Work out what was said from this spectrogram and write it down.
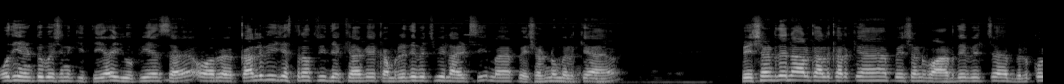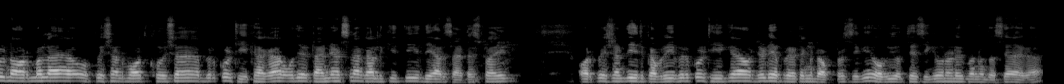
ਉਹਦੀ ਇੰਟੂਬੇਸ਼ਨ ਕੀਤੀ ਹੈ ਯੂਪੀਐਸ ਹੈ ਔਰ ਕੱਲ ਵੀ ਜਿਸ ਤਰ੍ਹਾਂ ਤੁਸੀਂ ਦੇਖਿਆ ਕਿ ਕਮਰੇ ਦੇ ਵਿੱਚ ਵੀ ਲਾਈਟ ਸੀ, ਮੈਂ ਪੇਸ਼ੈਂਟ ਨੂੰ ਮਿਲ ਕੇ ਆਇਆ। ਪੇਸ਼ੈਂਟ ਦੇ ਨਾਲ ਗੱਲ ਕਰਕੇ ਆਇਆ, ਪੇਸ਼ੈਂਟ ਵਾਰਡ ਦੇ ਵਿੱਚ ਹੈ, ਬਿਲਕੁਲ ਨਾਰਮਲ ਹੈ, ਉਹ ਪੇਸ਼ੈਂਟ ਬਹੁਤ ਖੁਸ਼ ਹੈ, ਬਿਲਕੁਲ ਠੀਕ ਹੈਗਾ, ਉਹਦੇ ਅਟੈਂਡੈਂਟਸ ਨਾਲ ਗੱਲ ਕੀਤੀ ਦੇ ਆਰ ਸੈਟੀਸਫਾਈਡ ਔਰ ਪੇਸ਼ੈਂਟ ਦੀ ਰਿਕਵਰੀ ਬਿਲਕੁਲ ਠੀਕ ਹੈ, ਔਰ ਜਿਹੜੇ ਆਪਰੇਟਿੰਗ ਡਾਕਟਰ ਸੀਗੇ, ਉਹ ਵੀ ਉੱਥੇ ਸੀਗੇ, ਉਹਨਾਂ ਨੇ ਮੈਨੂੰ ਦੱਸਿਆ ਹੈਗਾ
